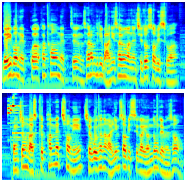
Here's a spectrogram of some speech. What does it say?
네이버 맵과 카카오 맵 등 사람들이 많이 사용하는 지도 서비스와 공적 마스크 판매처 및 재고 현황 알림 서비스가 연동되면서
